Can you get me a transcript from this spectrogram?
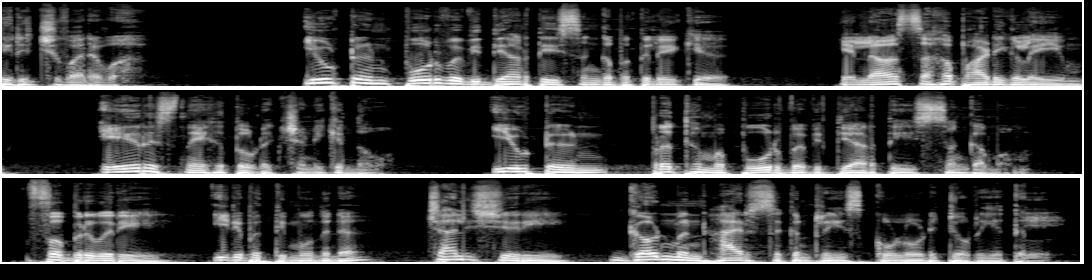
തിരിച്ചുവരവ്. യു ടേൺ പൂർവ വിദ്യാർത്ഥി സംഗമത്തിലേക്ക് എല്ലാ സഹപാഠികളെയും ഏറെ സ്നേഹത്തോടെ ക്ഷണിക്കുന്നു. യു ടേൺ പ്രഥമ പൂർവ വിദ്യാർത്ഥി സംഗമം ഫെബ്രുവരി ഇരുപത്തിമൂന്നിന് Chalissery government higher secondary school ഓഡിറ്റോറിയത്തിൽ.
